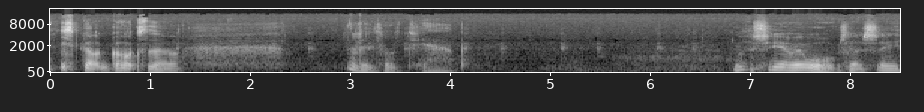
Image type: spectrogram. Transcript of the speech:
He's got guts though. Little chap. Let's see how he walks, let's see.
